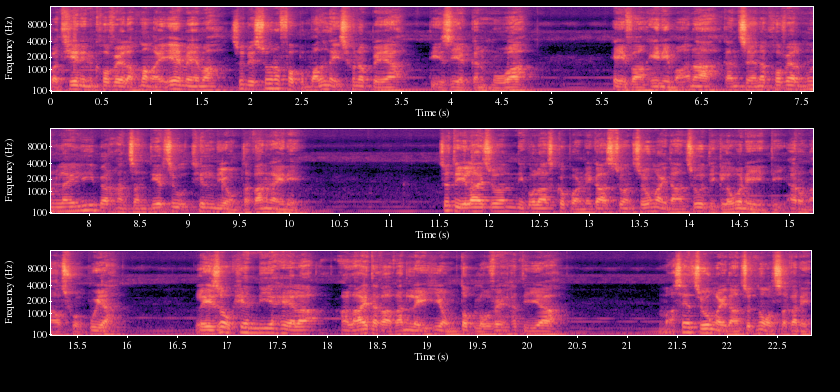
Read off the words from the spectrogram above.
pathian in khovela mangai em em a chu ti suna fop mal nei chuna pe a ti zia kan hmuwa hei wang hi ni ma na kan chena khovel mun lai li ber han chan tir chu thil niom takan ngai ni chu ti lai chuan nicholas copernicus chuan chu ngai dan chu dik lo ni ti aron au chu puya leizo khian ni hela alai taka kan lei hi om top lo ve hatia ma se chu ngai dan chu nol sakani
